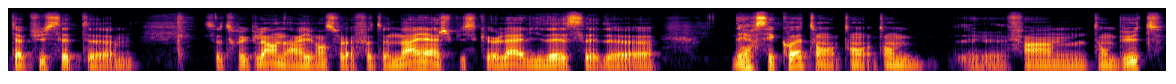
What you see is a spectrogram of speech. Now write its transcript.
t'as plus cette ce truc là en arrivant sur la photo de mariage puisque là l'idée c'est de. D'ailleurs c'est quoi ton ton ton enfin ton but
